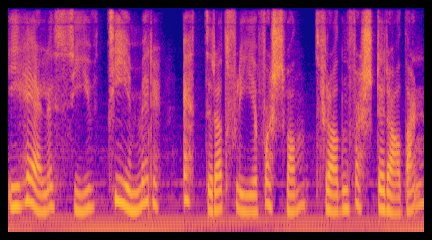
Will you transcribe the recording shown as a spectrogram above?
i hele syv timer etter at flyet forsvant fra den første radaren.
